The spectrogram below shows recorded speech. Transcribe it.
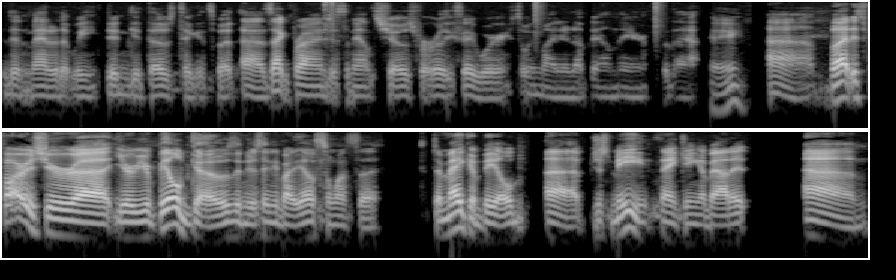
it didn't matter that we didn't get those tickets. But uh, Zach Bryan just announced shows for early February, so we might end up down there for that. Hey. Uh, but as far as your uh, your your build goes, and just anybody else who wants to to make a build, uh, just me thinking about it, um,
